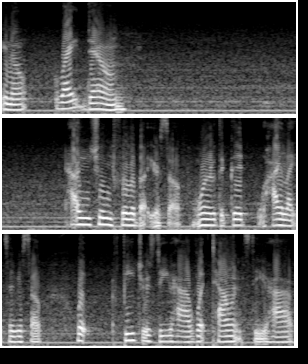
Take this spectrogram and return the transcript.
You know write down how you truly feel about yourself. What are the good highlights of yourself? What features do you have? What talents do you have?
